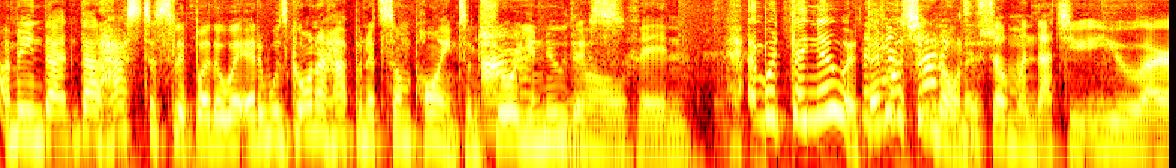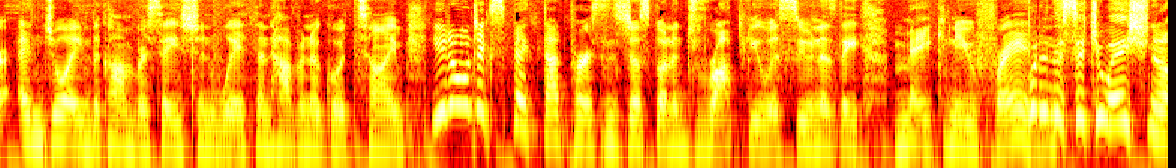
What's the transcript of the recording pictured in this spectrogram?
I mean, that, that has to slip by the way. It was going to happen at some point. I'm sure you knew ah, this. No, Vin. But they knew it. They if you're must have chatting known to it. someone that you, you are enjoying the conversation with and having a good time, you don't expect that person's just going to drop you as soon as they make new friends. But in the situation,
